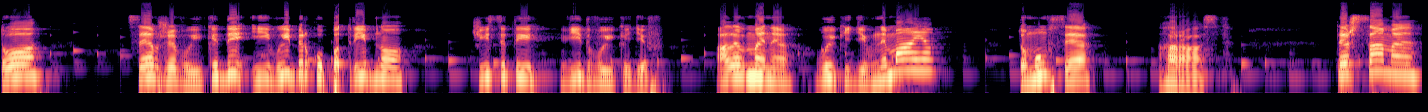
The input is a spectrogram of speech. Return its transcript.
то це вже викиди, і вибірку потрібно чистити від викидів. Але в мене викидів немає, тому все гаразд. Те ж саме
